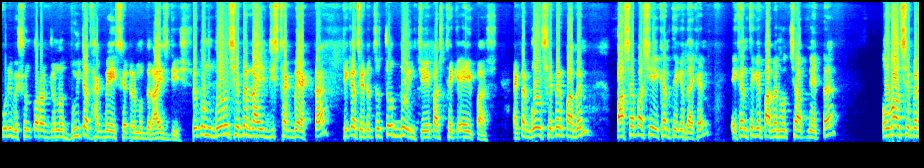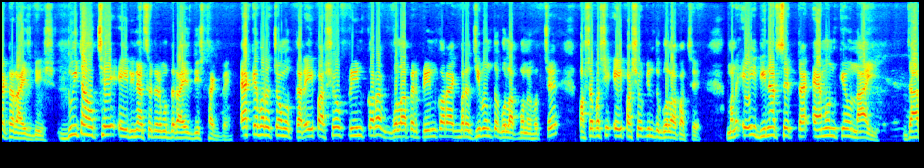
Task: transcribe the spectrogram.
পরিবেশন করার জন্য দুইটা থাকবে এই সেটের মধ্যে রাইস ডিশ। এরকম গোল শেপের রাইস ডিশ থাকবে একটা, ঠিক আছে? এটা হচ্ছে চোদ্দ ইঞ্চি, এই পাশ থেকে এই পাশ। একটা গোল শেপের পাবেন। পাশাপাশি এখান থেকে দেখেন, এখান থেকে পাবেন হচ্ছে আপনি একটা ওভাল শেপের একটা রাইস ডিশ। দুইটা হচ্ছে এই ডিনার সেটের মধ্যে রাইস ডিশ থাকবে। একেবারে চমৎকার। এই পাশেও প্রিন্ট করা, গোলাপের প্রিন্ট করা একবারে জীবন্ত গোলাপ মনে হচ্ছে। পাশাপাশি এই পাশেও কিন্তু গোলাপ আছে। মানে এই ডিনার সেটটা এমন কেউ নাই যার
